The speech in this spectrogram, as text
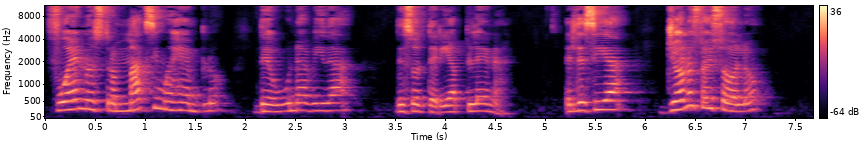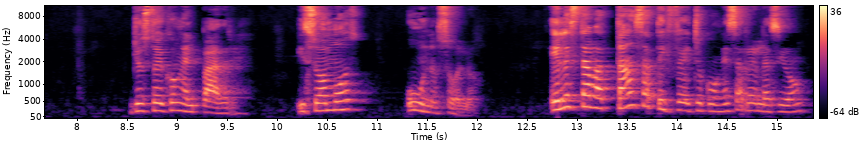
fue nuestro máximo ejemplo de una vida de soltería plena. Él decía, yo no estoy solo, yo estoy con el Padre y somos uno solo. Él estaba tan satisfecho con esa relación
